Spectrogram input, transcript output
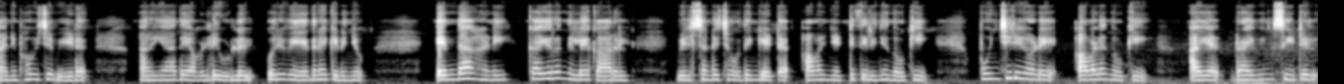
അനുഭവിച്ച വീട്. അറിയാതെ അവളുടെ ഉള്ളിൽ ഒരു വേദന കിണിഞ്ഞു. എന്താ ഹണി? കയറുന്നില്ലേ കാറിൽ? വിൽസന്റെ ചോദ്യം കേട്ട് അവൾ ഞെട്ടിത്തിരിഞ്ഞു നോക്കി. പുഞ്ചിരിയോടെ അവളെ നോക്കി. അയാൾ ഡ്രൈവിംഗ് സീറ്റിൽ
